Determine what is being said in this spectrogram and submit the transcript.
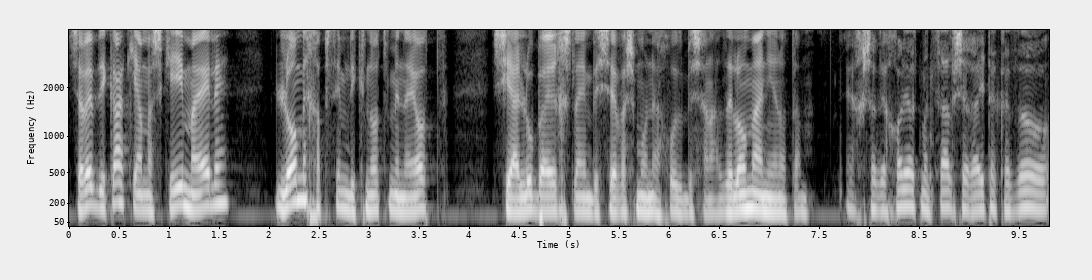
שווה בדיקה, כי המשקיעים האלה לא מחפשים לקנות מניות שיעלו בערך שלהם ב-7-8% בשנה, זה לא מעניין אותם. עכשיו, יכול להיות מצב שראית כזו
